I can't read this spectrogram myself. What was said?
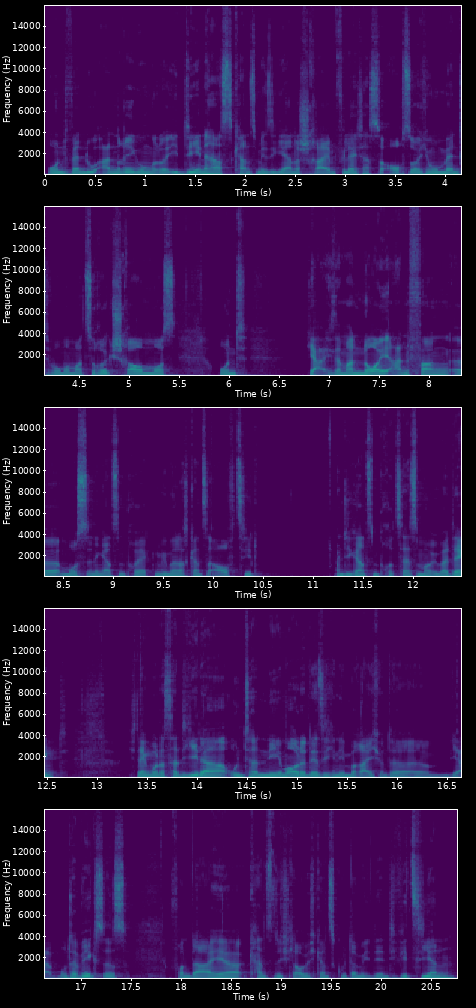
Und wenn du Anregungen oder Ideen hast, kannst du mir sie gerne schreiben. Vielleicht hast du auch solche Momente, wo man mal zurückschrauben muss und ja, ich sag mal, neu anfangen äh, muss in den ganzen Projekten, wie man das Ganze aufzieht und die ganzen Prozesse mal überdenkt. Ich denke mal, das hat jeder Unternehmer oder der sich in dem Bereich unter, äh, ja, unterwegs ist. Von daher kannst du dich, glaube ich, ganz gut damit identifizieren.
